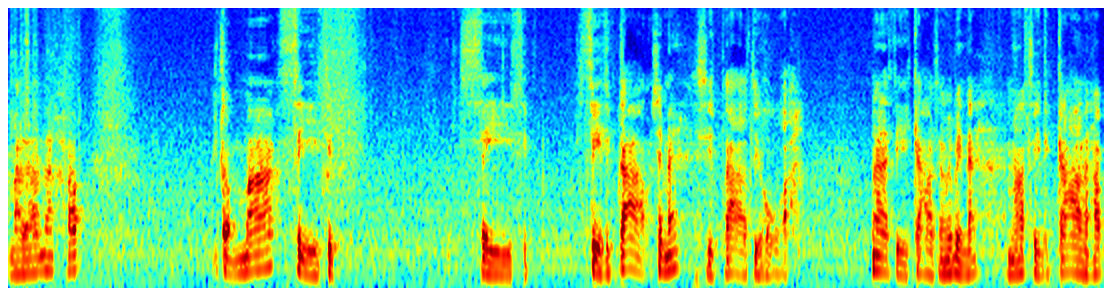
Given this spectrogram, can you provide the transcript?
บมกลับมาแล้วนะครับ กับมาร์คสี่สิบสี่สิบสี่สิบเก้าใช่ไหมสี่เก้าที่หกอะหน้าสี่เก้าใช่ไหมเป็นนะ มาร์คสี่สิบเก้านะครับ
